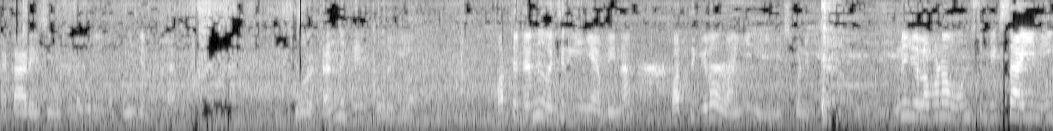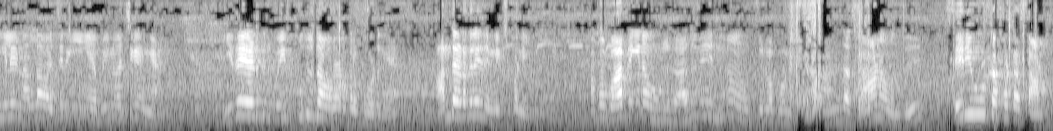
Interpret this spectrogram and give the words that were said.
மெட்டாரேசின்னு சொல்லக்கூடிய இந்த பூஞ்சனால ஒரு டன்னுக்கு ஒரு கிலோ. பத்து டன்னு வச்சுருக்கீங்க அப்படின்னா பத்து கிலோ வாங்கி நீங்கள் மிக்ஸ் பண்ணி விடுங்க இன்னும் சொல்ல போனால் ஒன்ஸ் மிக்ஸ் ஆகி நீங்களே நல்லா வச்சுருக்கீங்க அப்படின்னு வச்சுக்கோங்க. இதை எடுத்துகிட்டு போய் புதுசாக ஒரு இடத்துல போடுங்க. அந்த இடத்துல இதை மிக்ஸ் பண்ணிக்கோங்க. அப்போ பார்த்தீங்கன்னா உங்களுக்கு அதுவே இன்னும் சொல்ல போனீங்கன்னா அந்த சாணம் வந்து செறிவூட்டப்பட்ட சாணம்.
